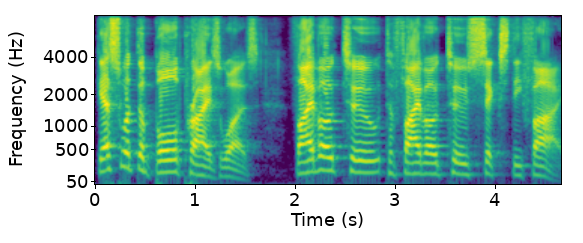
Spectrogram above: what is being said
Guess what the bull prize was? 502 to 502.65.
